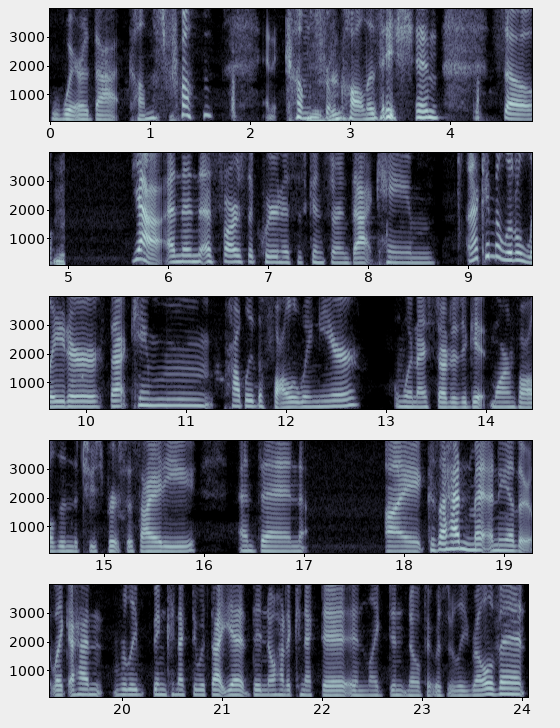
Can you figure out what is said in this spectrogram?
where that comes from. and it comes mm-hmm. from colonization. So yeah. And then as far as the queerness is concerned, that came that came a little later. That came probably the following year when I started to get more involved in the Two Spirit Society. And then I, because I hadn't met any other, like I hadn't really been connected with that yet, didn't know how to connect it, and like didn't know if it was really relevant.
